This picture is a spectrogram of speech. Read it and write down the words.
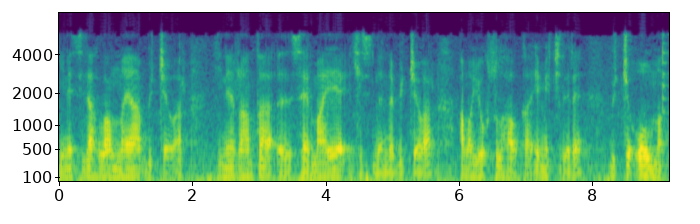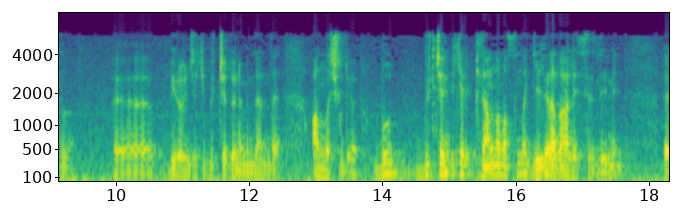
yine silahlanmaya bütçe var. Yine ranta, e, sermaye kesimlerine bütçe var. Ama yoksul halka, emekçilere bütçe olmadığı e, bir önceki bütçe döneminden de anlaşılıyor. Bu bütçenin bir kere planlamasında gelir adaletsizliğinin, e,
